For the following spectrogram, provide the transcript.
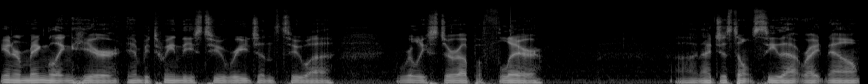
intermingling here in between these two regions to uh, really stir up a flare uh, and I just don't see that right now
